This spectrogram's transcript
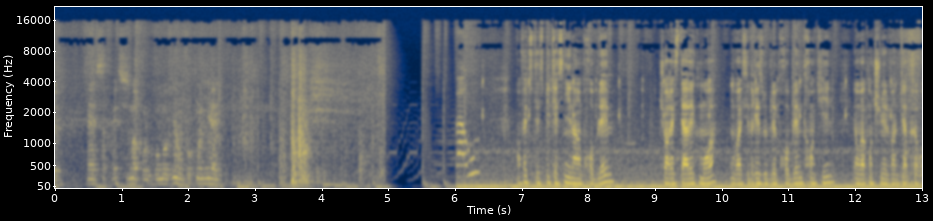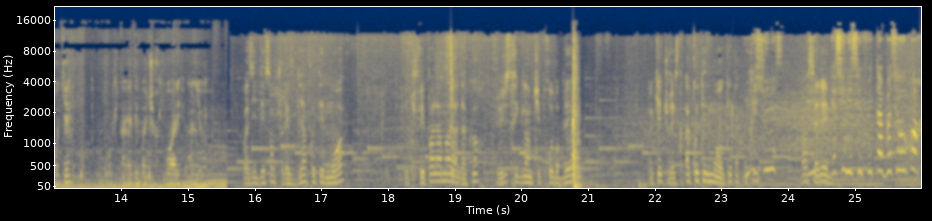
Eh, ça fait, excuse-moi pour le gros mot, viens, il faut qu'on y aille. Où En fait, je t'explique, Yassine, il a un problème. Tu vas rester avec moi. On va essayer de résoudre le problème tranquille. Et on va continuer le 24 heures, ok? Putain, il y a des voitures. Bon, allez, on y va. Vas-y, descends, tu restes bien à côté de moi. Et tu fais pas la malade, d'accord? Je vais juste régler un petit problème. Ok, tu restes à côté de moi, ok? T'as compris? Ah, Salem. Yacine, il s'est fait tabasser au parc.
